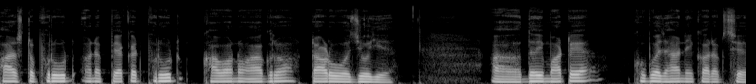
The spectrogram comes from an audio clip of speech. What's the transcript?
ફાસ્ટ ફૂડ અને પેકેટ ફૂડ ખાવાનો આગ્રહ ટાળવો જોઈએ. આ હૃદય માટે ખૂબ જ હાનિકારક છે.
